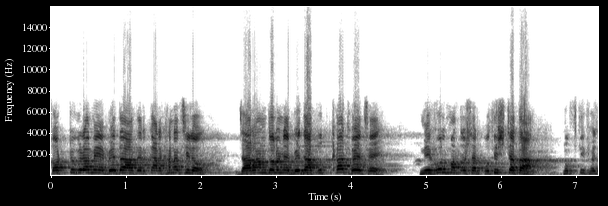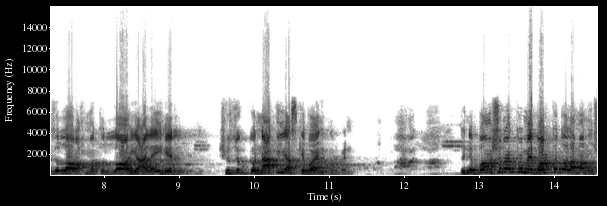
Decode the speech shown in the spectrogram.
চট্টগ্রামে বেদাতের কারখানা ছিল, যার আন্দোলনে বেদাত উৎখাত হয়েছে। মেহুল মাদ্রাসার প্রতিষ্ঠাতা মুফতি ফৈজুল্লাহ রহমতুল্লাহ আলাইহের সুযোগ্য নাতি আজকে বয়ান করবেন। যিনি বংশনাক্রমে বরকতওয়ালা মানুষ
